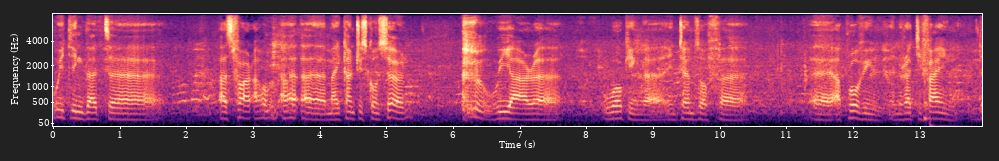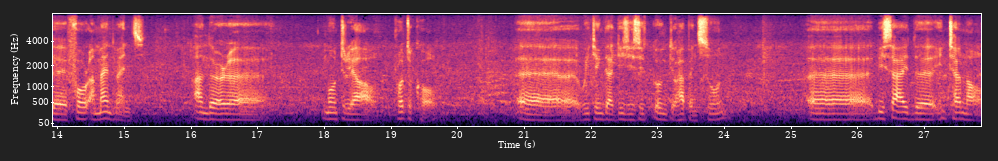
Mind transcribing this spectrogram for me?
We think that, uh, as far as my country is concerned, we are uh, working uh, in terms of uh, approving and ratifying the four amendments under Montreal Protocol. Uh, we think that this is going to happen soon. Uh, beside the internal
